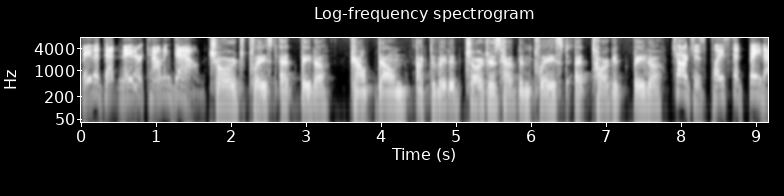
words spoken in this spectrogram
Beta detonator counting down. Charge placed at Beta. Countdown activated. Charges have been placed at target beta. Charges placed at beta.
